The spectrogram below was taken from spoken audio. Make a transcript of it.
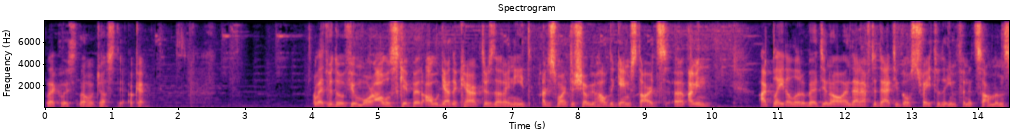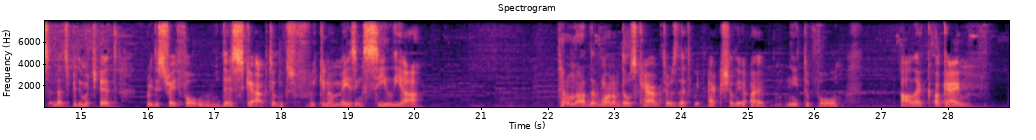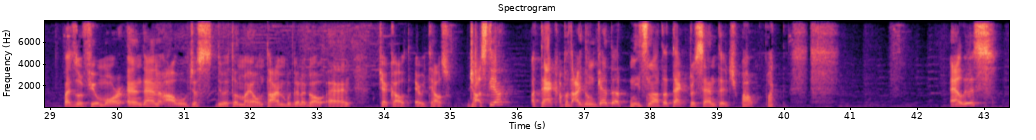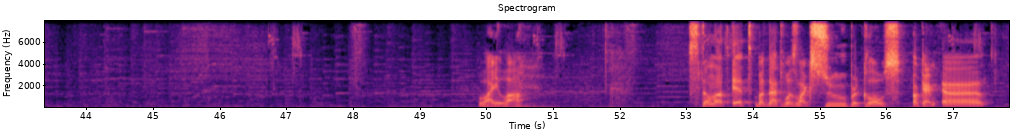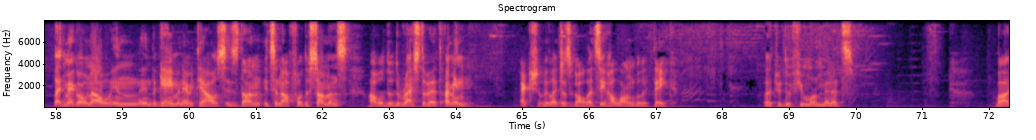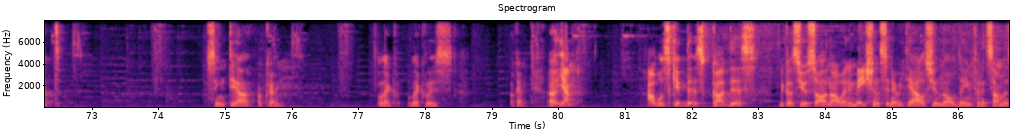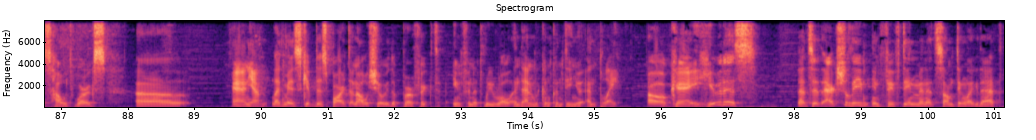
Blacklist, no, just yeah, okay. Let me do a few more. I will skip it. I will get the characters that I need. I just wanted to show you how the game starts. Uh, I mean, I played a little bit, you know, and then after that you go straight to the infinite summons, and that's pretty much it. Pretty straightforward. Ooh, this character looks freaking amazing. Celia. Still not the, one of those characters that we actually I need to pull. Alec, okay. Let's do a few more, and then I will just do it on my own time. We're gonna go and check out everything else. Justia? Attack, but I don't get that. It's not attack percentage. Wow, what? Alice? Lila. Still not it, but that was like super close. Okay, uh, let me go now in, in the game and everything else. It's done. It's enough for the summons. I will do the rest of it. I mean, actually, let's just go. Let's see how long will it take. Let me do a few more minutes. But Cynthia, okay. Like Lecliss, okay. Uh, yeah, I will skip this, cut this, because you saw now animations and everything else. You know the infinite summons how it works. Uh, and yeah, let me skip this part and I will show you the perfect infinite reroll and then we can continue and play. Okay, here it is. That's it. Actually, in 15 minutes, something like that.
